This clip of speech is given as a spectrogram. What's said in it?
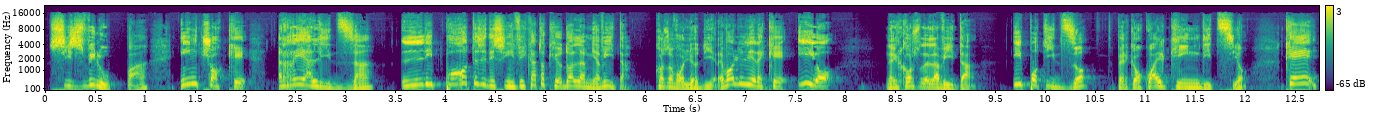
si sviluppa in ciò che realizza l'ipotesi di significato che io do alla mia vita. Cosa voglio dire? Voglio dire che io, nel corso della vita, ipotizzo, perché ho qualche indizio, che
